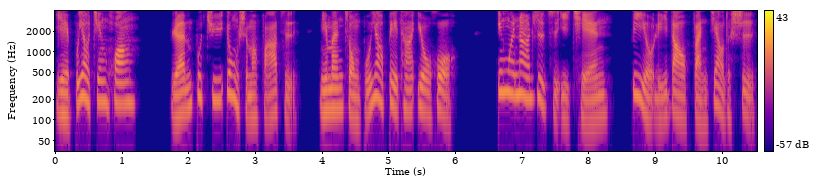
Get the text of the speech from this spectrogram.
也不要惊慌。人不拘用什么法子。你们总不要被他诱惑，因为那日子以前必有离道反教的事，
